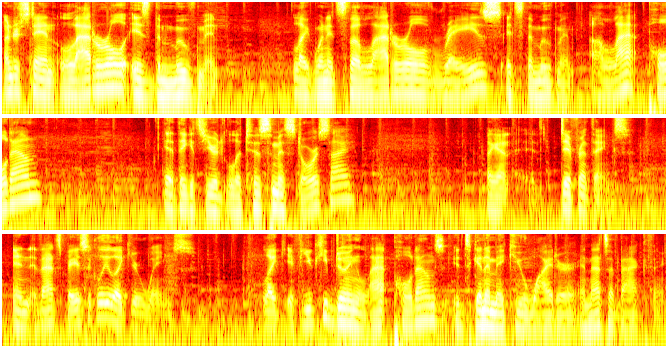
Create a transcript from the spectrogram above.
understand lateral is the movement. Like when it's the lateral raise, it's the movement. A lat pull down, I think it's your latissimus dorsi. Again different things. And that's basically like your wings. Like if you keep doing lat pull downs it's gonna make you wider and that's a back thing.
